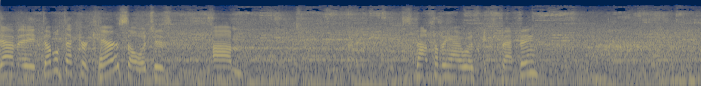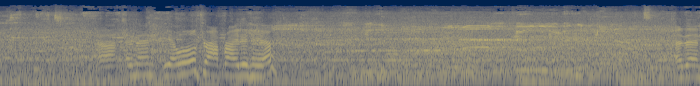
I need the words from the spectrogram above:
You have a double-decker carousel, which is um, it's not something I was expecting. Uh, and then have a little drop right in here. And then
